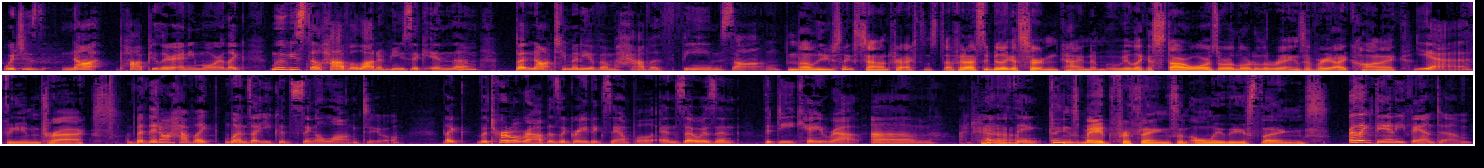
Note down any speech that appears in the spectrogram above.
which is not popular anymore. Like, movies still have a lot of music in them, but not too many of them have a theme song. No, they use like soundtracks and stuff. It has to be like a certain kind of movie, like a Star Wars or a Lord of the Rings, a very iconic Yeah. theme tracks. But they don't have like ones that you could sing along to. Like, the turtle rap is a great example, and so isn't the DK rap. Um, I'm trying Yeah. to think. Things made for things and only these things. Or like Danny Phantom.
